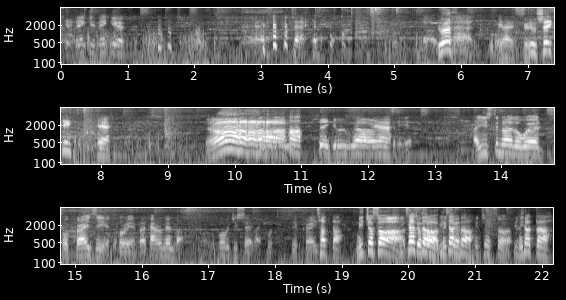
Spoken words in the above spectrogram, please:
Okay, thank you, thank you. That Good. sad. Yeah, it's Still shaking? Yeah. Ah! shaking it out. Yeah. I used to know the word for crazy in Korean, but I can't remember What would you say? Like, what, you're crazy. 미쳤다. 미쳤어. 미쳤어, 미쳤어. 미쳤어. 미쳤어. 미쳤다.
